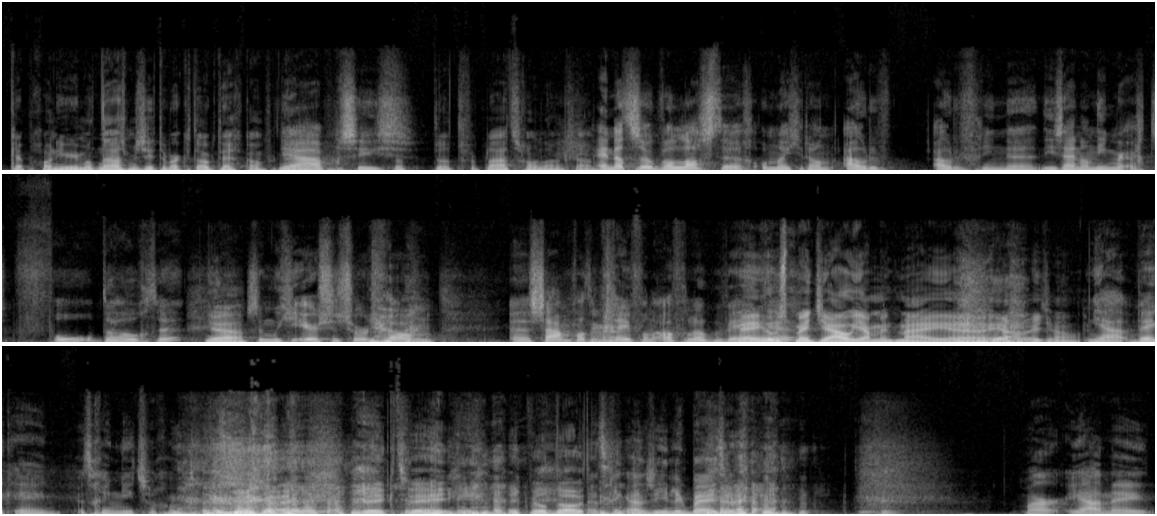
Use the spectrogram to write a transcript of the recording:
Ik heb gewoon hier iemand naast me zitten waar ik het ook tegen kan vertellen. Ja, precies. Dat, dat verplaatst gewoon langzaam. En dat is ook wel lastig, omdat je dan oude, oude vrienden, die zijn dan niet meer echt vol op de hoogte. ja. Dus dan moet je eerst een soort Ja. van eh, samenvatting Ja. geven van de afgelopen weken. hey, hoe is het met jou? Ja, met mij, eh, ja, weet je wel. Ja, week 1. Het ging niet zo goed. Week twee, ik wil dood. het ging aanzienlijk beter. maar ja, nee,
